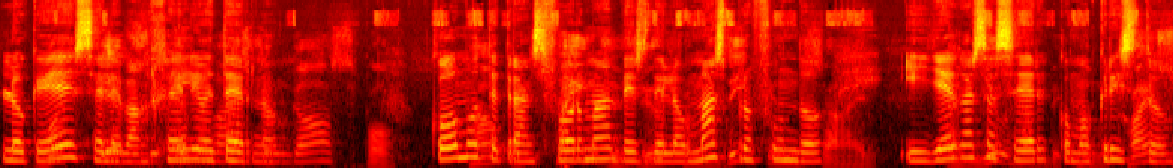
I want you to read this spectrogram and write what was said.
lo que es el Evangelio eterno, cómo te transforma desde lo más profundo y llegas a ser como Cristo,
